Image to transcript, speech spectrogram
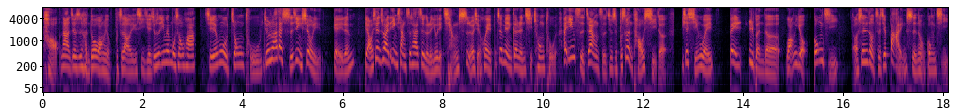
好，那就是很多网友不知道的一个细节，就是因为木村花节目中途，就是说他在实境秀里给人表现出来的印象是他这个人有点强势，而且会正面跟人起冲突，他因此这样子就是不是很讨喜的一些行为被日本的网友攻击哦，甚至这种直接霸凌式的那种攻击。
